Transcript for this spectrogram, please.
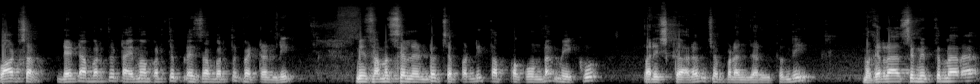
WhatsApp date of birth time of birth place of birth పెట్టండి. మీ సమస్యలు ఏంటో చెప్పండి. తప్పకుండా మీకు పరిష్కారం చెప్పడం జరుగుతుంది. మకర రాశి మిత్రులారా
